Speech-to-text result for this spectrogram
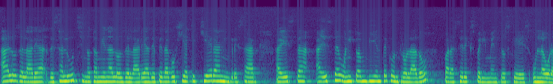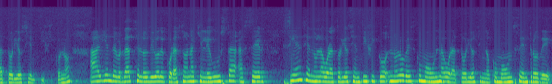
a los del área de salud, sino también a los del área de pedagogía que quieran ingresar a, esta, a este bonito ambiente controlado para hacer experimentos que es un laboratorio científico. ¿no? A alguien de verdad, se los digo de corazón, a quien le gusta hacer ciencia en un laboratorio científico, no lo ves como un laboratorio, sino como un centro de,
